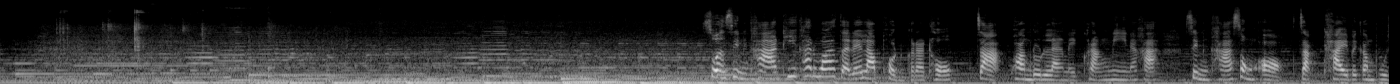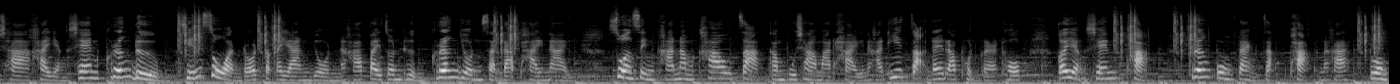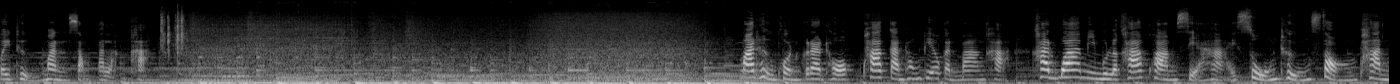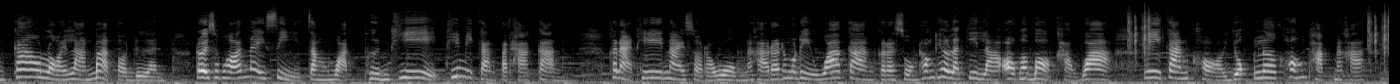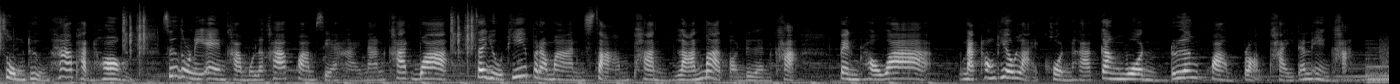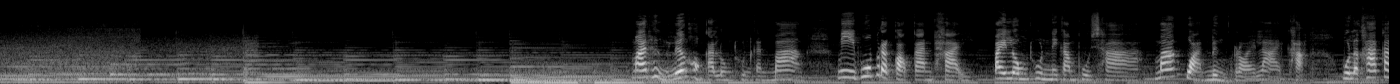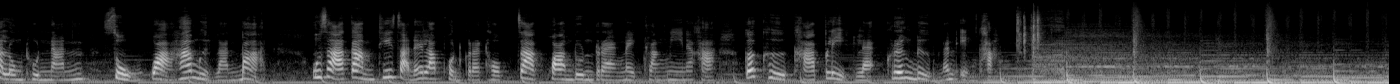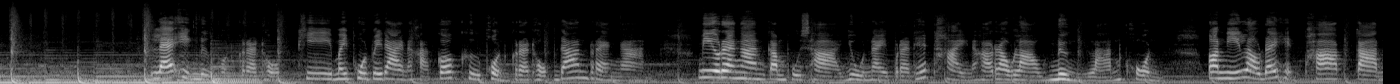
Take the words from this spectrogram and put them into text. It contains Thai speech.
ส่วนสินค้าที่คาดว่าจะได้รับผลกระทบ จากความรุนแรงในครั้งนี้นะคะ สินค้าส่งออกจากไทยไปกัมพูชาค่ะ อย่างเช่น เครื่องดื่ม ชิ้นส่วนรถจักรยานยนต์นะคะ ไปจนถึงเครื่องยนต์สันดาปภายใน ส่วนสินค้านำเข้าจากกัมพูชามาไทยนะคะ ที่จะได้รับผลกระทบ ก็อย่างเช่น ผัก เครื่องปรุงแต่งจากผักนะคะ รวมไปถึงมันสำปะหลังค่ะมาถึงผลกระทบภาคการท่องเที่ยวกันบ้างค่ะ คาดว่ามีมูลค่าความเสียหายสูงถึง 2,900 ล้านบาทต่อเดือน โดยเฉพาะใน 4 จังหวัดพื้นที่ที่มีการประทะกัน ขณะที่นายสรวงศ์นะคะ รัฐมนตรีว่าการกระทรวงท่องเที่ยวและกีฬาออกมาบอกค่ะว่า มีการขอยกเลิกห้องพักนะคะ สูงถึง 5,000 ห้อง ซึ่งตรงนี้เองค่ะมูลค่าความเสียหายนั้นคาดว่าจะอยู่ที่ประมาณ 3,000 ล้านบาทต่อเดือนค่ะ เป็นเพราะว่า นักท่องเที่ยวหลายคนนะคะ กังวลเรื่องความปลอดภัยนั่นเองค่ะมาถึงเรื่องของการลงทุนกันบ้าง มีผู้ประกอบการไทยไปลงทุนในกัมพูชามากกว่า 100รายค่ะ มูลค่าการลงทุนนั้นสูงกว่า 50,000 ล้านบาท อุตสาหกรรมที่จะได้รับผลกระทบจากความรุนแรงในครั้งนี้นะคะ ก็คือค้าปลีกและเครื่องดื่มนั่นเองค่ะ และอีกหนึ่งผลกระทบที่ไม่พูดไม่ได้นะคะ ก็คือผลกระทบด้านแรงงาน มีแรงงานกัมพูชาอยู่ในประเทศไทยนะคะราวๆ1ล้านคน ตอนนี้เราได้เห็นภาพการ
